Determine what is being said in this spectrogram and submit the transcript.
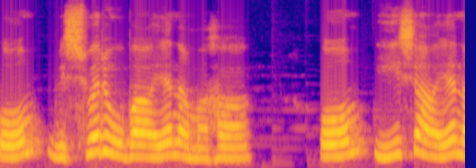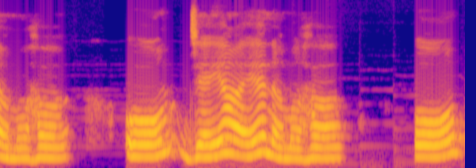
ഓം വിശ്വരൂപായ നമഃ. ഓം ഈശായ നമഃ. ഓം ജയായ നമഃ. ഓം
